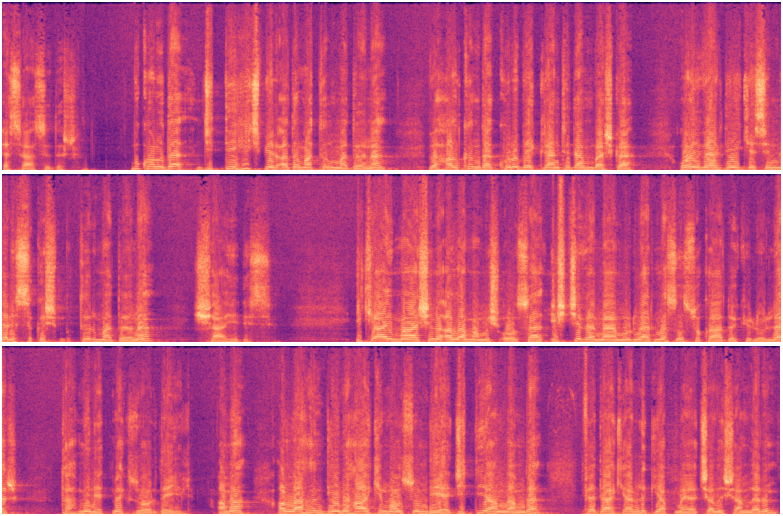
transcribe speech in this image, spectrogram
esasıdır. Bu konuda ciddi hiçbir adım atılmadığına ve halkın da kuru beklentiden başka oy verdiği kesimleri sıkıştırmadığına şahidiz. İki ay maaşını alamamış olsa işçi ve memurlar nasıl sokağa dökülürler tahmin etmek zor değil. Ama Allah'ın dini hakim olsun diye ciddi anlamda fedakarlık yapmaya çalışanların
